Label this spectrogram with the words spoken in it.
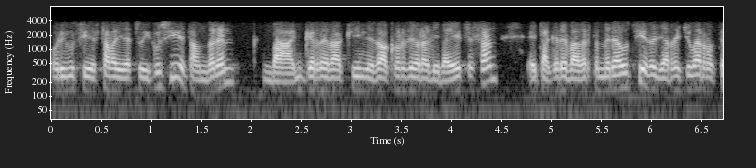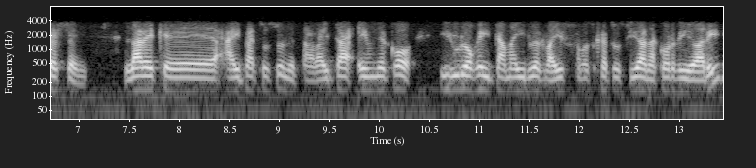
hori guzti eztabaidatu ikusi eta ondoren ba grebakin edo akordeorari baietze zan eta greba bertan bera utzi edo jarraitu barrote zen. Labek e, aipatu eta baita euneko irurogeita mairuek bai bozkatu zidan akordioari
